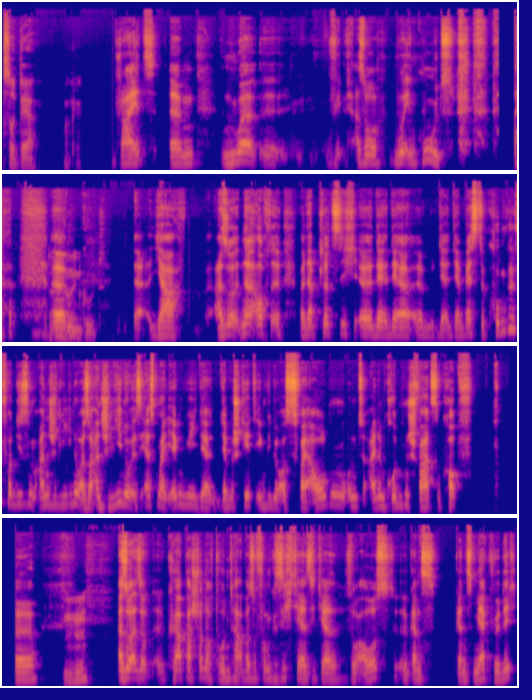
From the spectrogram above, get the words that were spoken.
Achso, der. Okay. Bright, ähm, nur, äh, also nur in gut. Nur, Ähm, nur in gut. Äh, ja, also, ne, auch, äh, weil da plötzlich äh, der, der, ähm, der, der beste Kumpel von diesem Angelino, also Angelino ist erstmal irgendwie, der, der besteht irgendwie nur aus zwei Augen und einem runden schwarzen Kopf. Äh, Mhm. also, also äh, Körper schon noch drunter, aber so vom Gesicht her sieht er so aus, äh, ganz, ganz merkwürdig.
